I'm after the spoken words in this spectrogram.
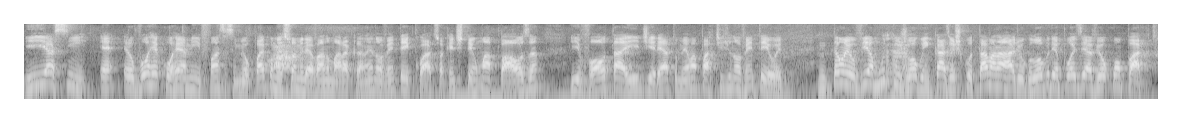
E assim, é, eu vou recorrer à minha infância. Assim, meu pai começou a me levar no Maracanã em 94, só que a gente tem uma pausa e volta aí direto mesmo a partir de 98. Então eu via muito jogo em casa, eu escutava na Rádio Globo e depois ia ver o compacto.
